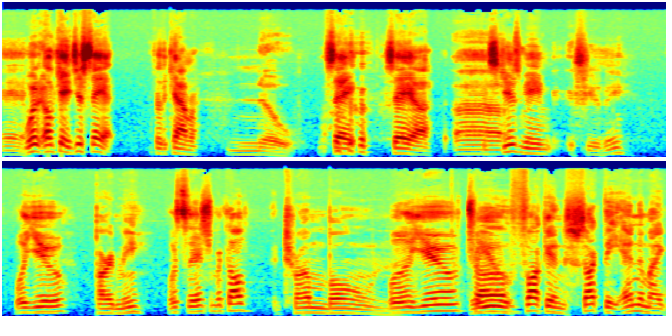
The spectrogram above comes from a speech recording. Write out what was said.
eh, What? Okay, just say it for the camera. no. Say say. Uh, Uh, excuse me. excuse me. Will you? Pardon me. What's the instrument called? Trombone. Will you? Will you fucking suck the end of my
